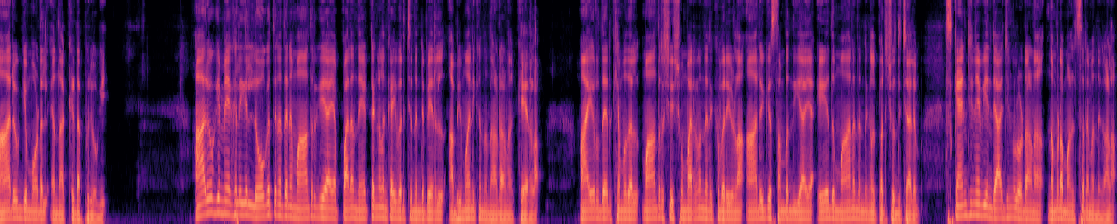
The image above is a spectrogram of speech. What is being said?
ആരോഗ്യ മോഡൽ എന്ന കിടപ്പുരോഗി ആരോഗ്യമേഖലയിൽ ലോകത്തിന് തന്നെ മാതൃകയായ പല നേട്ടങ്ങളും കൈവരിച്ചതിന്റെ പേരിൽ അഭിമാനിക്കുന്ന നാടാണ് കേരളം. ആയുർദൈർഘ്യം മുതൽ മാതൃശിശു മരണനിരക്ക് വരെയുള്ള ആരോഗ്യ സംബന്ധിയായ ഏത് മാനദണ്ഡങ്ങൾ പരിശോധിച്ചാലും സ്കാൻഡിനേവിയൻ രാജ്യങ്ങളോടാണ് നമ്മുടെ മത്സരമെന്ന് കാണാം.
